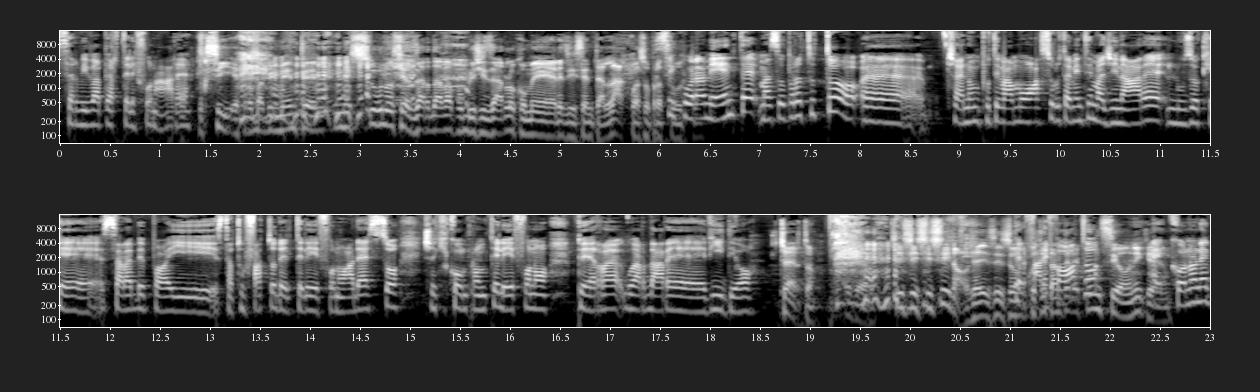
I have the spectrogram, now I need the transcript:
serviva per telefonare. Sì, e probabilmente nessuno si azzardava a pubblicizzarlo come resistente all'acqua soprattutto. Sicuramente, ma soprattutto eh, cioè non potevamo assolutamente immaginare l'uso che sarebbe poi stato fatto del telefono. Adesso c'è chi compra un telefono per guardare video Certo, sì, sì, sì, sì, no, sono così tante foto, le funzioni che... Ecco, è,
